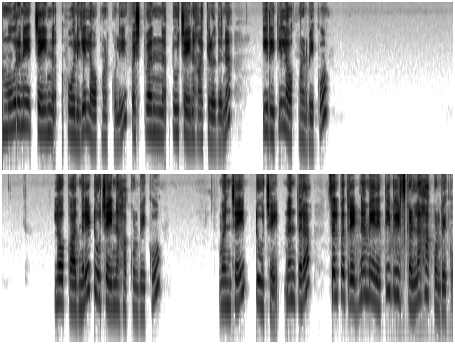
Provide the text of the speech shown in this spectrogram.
ಮೂರನೇ ಚೈನ್ ಹೋಲಿಗೆ ಲಾಕ್ ಮಾಡ್ಕೊಳ್ಳಿ. ಫಸ್ಟ್ ಒನ್ ಟೂ ಚೈನ್ ಹಾಕಿರೋದನ್ನು ಈ ರೀತಿ ಲಾಕ್ ಮಾಡಬೇಕು. ಲಾಕ್ ಆದಮೇಲೆ ಟೂ ಚೈನ್ನ ಹಾಕ್ಕೊಳ್ಬೇಕು. ಒನ್ ಚೈನ್ ಟೂ ಚೈನ್ ನಂತರ ಸ್ವಲ್ಪ ಥ್ರೆಡ್ನ ಮೇಲೆತ್ತಿ ಬೀಡ್ಸ್ಗಳನ್ನ ಹಾಕ್ಕೊಳ್ಬೇಕು.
